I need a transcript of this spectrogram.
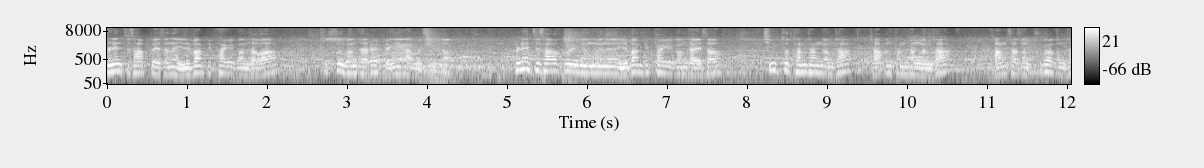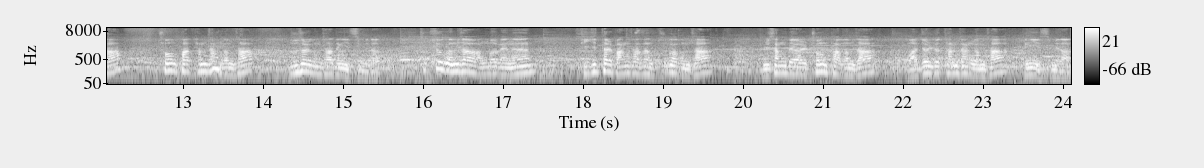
플랜트 사업부에서는 일반 비파기 검사와 특수 검사를 병행하고 있습니다. 플랜트 사업부의 경우에는 일반 비파기 검사에서 침투 탐상 검사, 자분 탐상 검사, 방사선 투과 검사, 초음파 탐상 검사, 누설 검사 등이 있습니다. 특수 검사 방법에는 디지털 방사선 투과 검사, 위상배열 초음파 검사, 와전류 탐상 검사 등이 있습니다.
